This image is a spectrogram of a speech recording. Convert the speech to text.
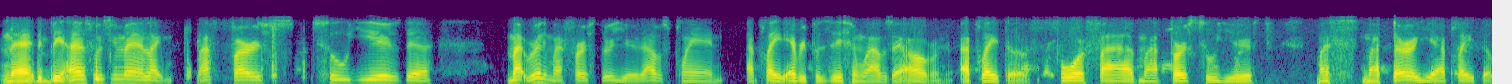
Man, to be honest with you, man, like my first two years there, my really my first three years I was playing I played every position while I was at Auburn. I played the four five my first two years. My my third year I played the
